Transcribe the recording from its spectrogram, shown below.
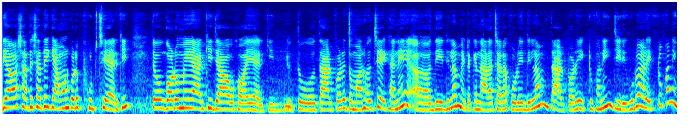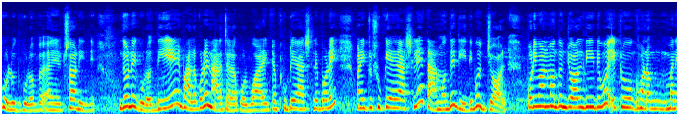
দেওয়ার সাথে সাথেই কেমন করে ফুটছে আর কি। তো গরমে আর কি যাও হয় আর কি। তো তারপরে তোমার হচ্ছে এখানে দিয়ে দিলাম, এটাকে নাড়াচাড়া করে দিলাম। তারপরে একটুখানি জিরে গুঁড়ো আর একটুখানি হলুদ গুঁড়ো সরি ধনে গুঁড়ো দিয়ে ভালো করে নাড়াচাড়া করব। আর একটা ফুটে আসলে পরেই মানে একটু শুকিয়ে আসলে তার মধ্যে দিয়ে দিব জল। পরিমাণ মতন জল দিয়ে দেবো, একটু ঘন মানে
